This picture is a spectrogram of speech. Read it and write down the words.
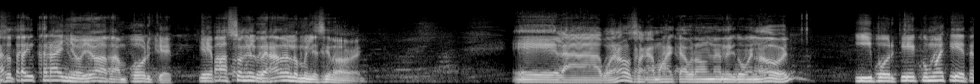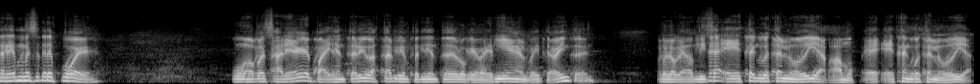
Eso está extraño, Jonathan, porque ¿qué pasó en el verano del 2019? Eh, la, bueno, sacamos al cabrón del gobernador. ¿Y por qué, cómo es que tres meses después uno pensaría que el país entero iba a estar bien pendiente de lo que venía en el 2020? Pues lo que nos dice es esta encuesta del nuevo día, vamos, es esta encuesta del nuevo día.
